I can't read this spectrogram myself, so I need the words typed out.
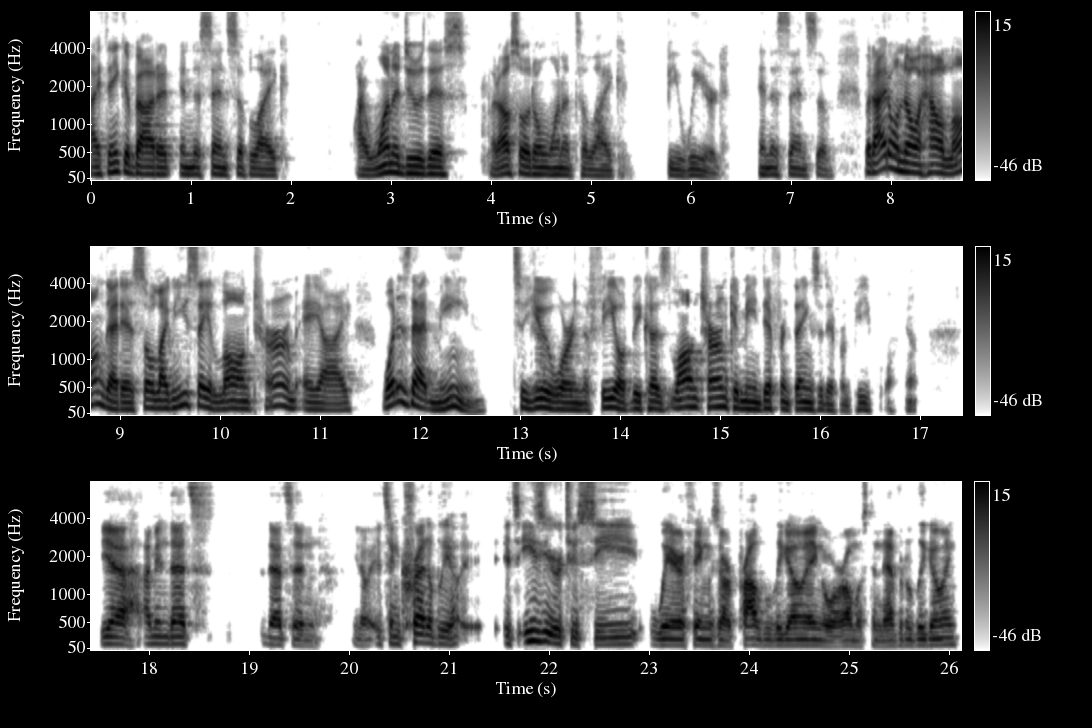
I think about it in the sense of like I want to do this, but I also don't want it to like be weird in a sense of but I don't know how long that is. So like when you say long-term AI, what does that mean to you or in the field because long term can mean different things to different people. Yeah. Yeah, I mean that's that's an you know it's incredibly it's easier to see where things are probably going or almost inevitably going.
